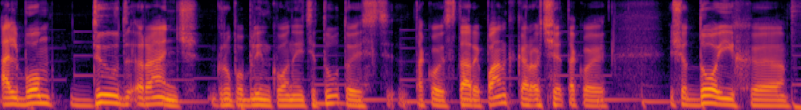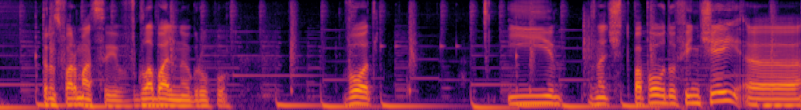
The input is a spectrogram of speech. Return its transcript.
альбом Dude Ranch группы Blink-182, то есть такой старый панк, короче, такой еще до их э, трансформации в глобальную группу. Вот. И, значит, по поводу Финчей, э,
